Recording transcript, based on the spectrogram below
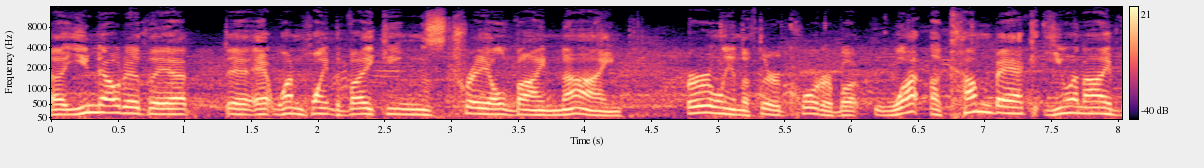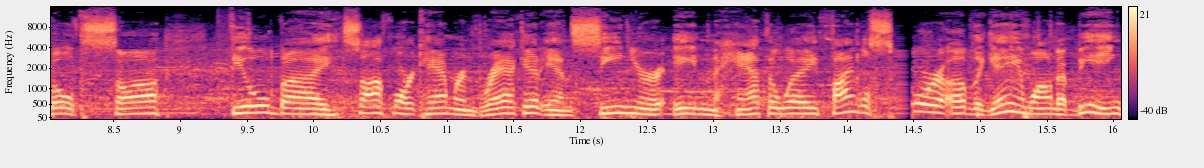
uh, you noted that uh, at one point the Vikings trailed by nine early in the third quarter. But what a comeback you and I both saw fueled by sophomore Cameron Brackett and senior Aiden Hathaway. Final score of the game wound up being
